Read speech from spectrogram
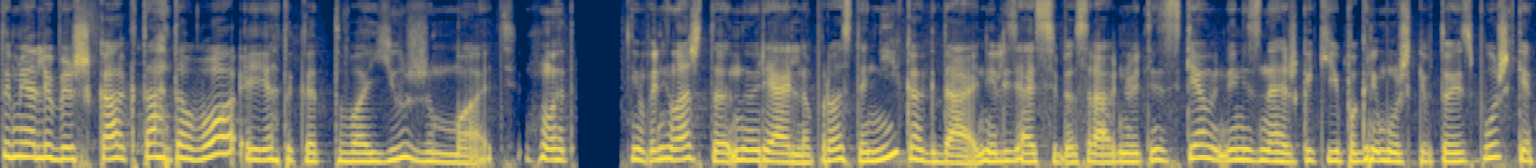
ты меня любишь, как та того? И я такая, твою же мать. Вот. И поняла, что, ну, реально, просто никогда нельзя себя сравнивать ни с кем, ты не знаешь, какие погремушки в той избушке,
